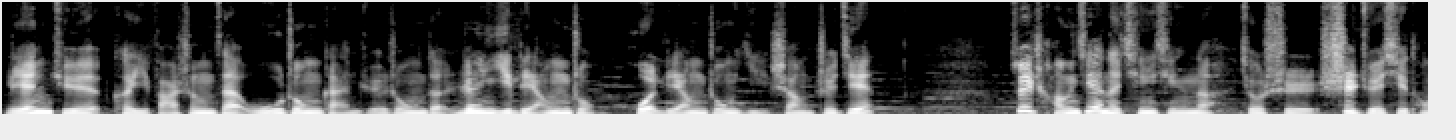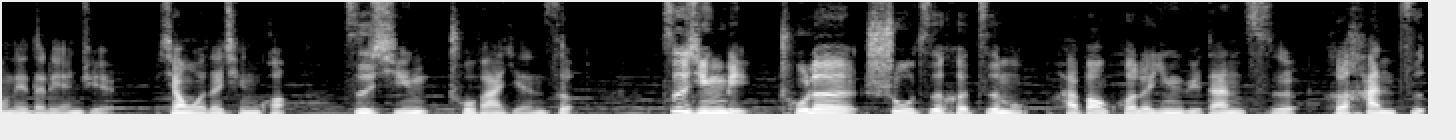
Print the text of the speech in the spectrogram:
联觉可以发生在五种感觉中的任意两种或两种以上之间。最常见的情形呢，就是视觉系统内的联觉，像我的情况，字形触发颜色。字形里除了数字和字母，还包括了英语单词和汉字。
